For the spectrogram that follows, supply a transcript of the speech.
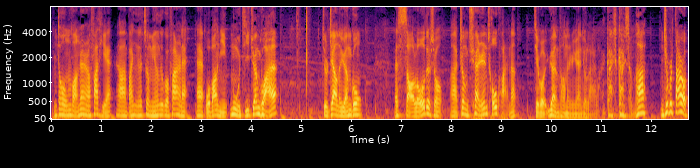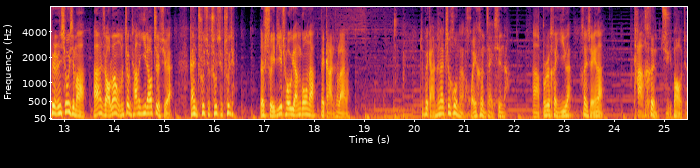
你到我们网站上发帖是吧？把你的证明都给我发上来，哎，我帮你募集捐款。”就是这样的员工，在扫楼的时候啊，正劝人筹款呢，结果院方的人员就来了，干干什么？你这不是打扰病人休息吗？啊，扰乱我们正常的医疗秩序，赶紧出去，出去，出去！这水滴筹员工呢，被赶出来了。这被赶出来之后呢，怀恨在心呐，啊，不是恨医院，恨谁呢？他恨举报者，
